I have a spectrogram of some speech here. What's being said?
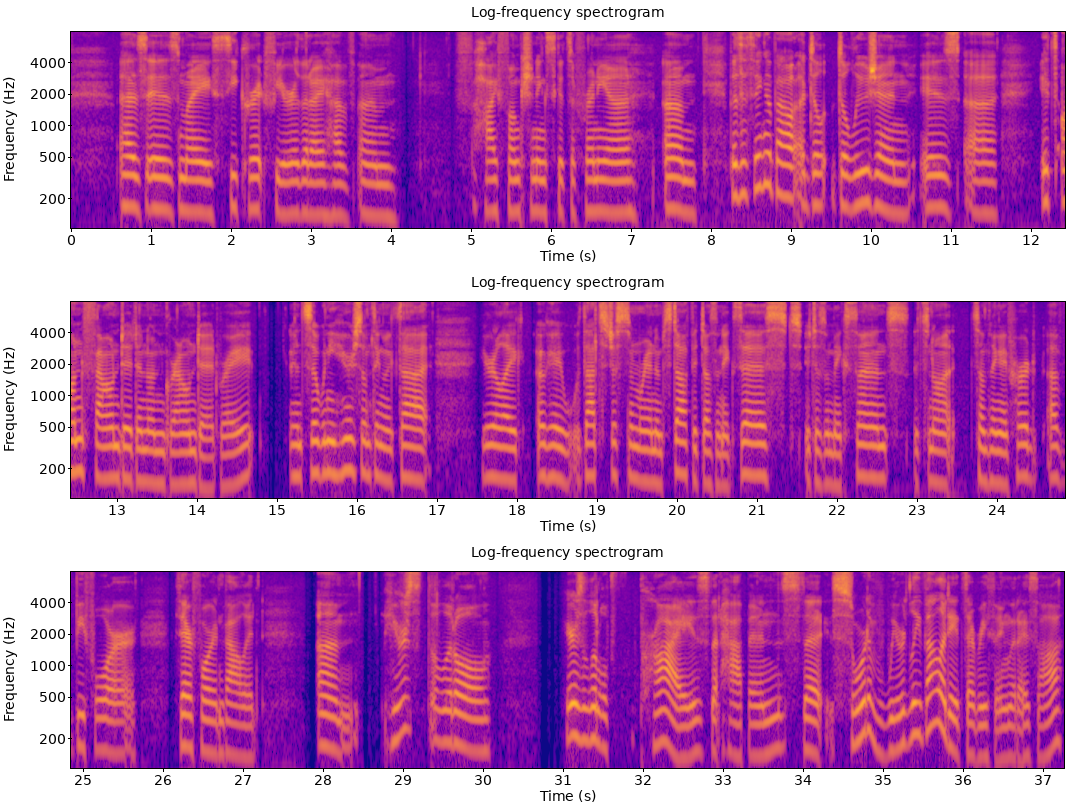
as is my secret fear that I have um, high functioning schizophrenia. Um, but the thing about a del- delusion is uh, it's unfounded and ungrounded, right? And so when you hear something like that, you're like, okay, well, that's just some random stuff. It doesn't exist. It doesn't make sense. It's not something I've heard of before, therefore invalid. Um, here's the little, here's a little prize that happens that sort of weirdly validates everything that I saw.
